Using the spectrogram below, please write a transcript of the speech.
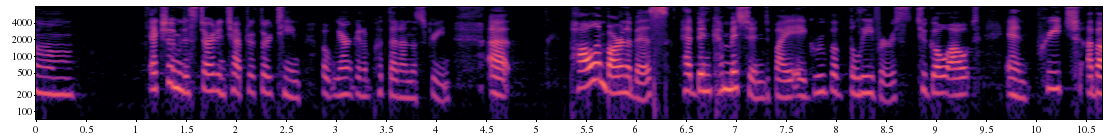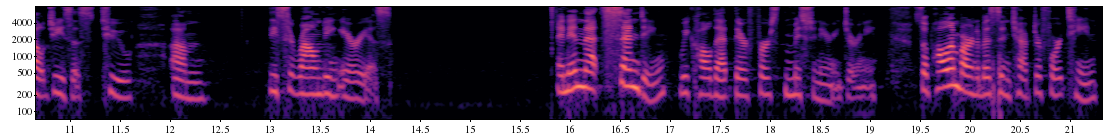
Um, actually, I'm going to start in chapter 13, but we aren't going to put that on the screen. Uh, Paul and Barnabas had been commissioned by a group of believers to go out and preach about Jesus to um, the surrounding areas. And in that sending, we call that their first missionary journey. So Paul and Barnabas in chapter 14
